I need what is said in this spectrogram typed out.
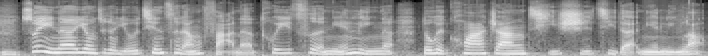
嗯，所以呢，用这个油铅测量法呢，推测年龄呢，都会夸张其实际的年龄了。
